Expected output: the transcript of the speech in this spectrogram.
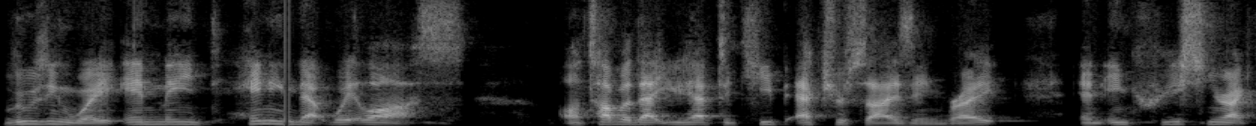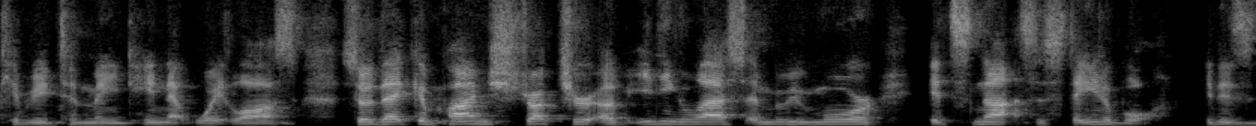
losing weight and maintaining that weight loss. On top of that, you have to keep exercising, right? And increasing your activity to maintain that weight loss. So that combined structure of eating less and moving more, it's not sustainable. It is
